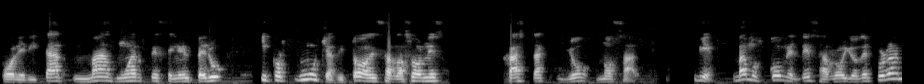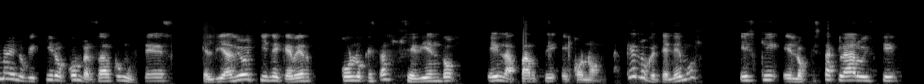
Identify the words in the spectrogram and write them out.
por evitar más muertes en el Perú y por muchas y todas esas razones, hashtag yo no salgo. Bien, vamos con el desarrollo del programa y lo que quiero conversar con ustedes el día de hoy tiene que ver con lo que está sucediendo en la parte económica. ¿Qué es lo que tenemos? Es que eh, lo que está claro es que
